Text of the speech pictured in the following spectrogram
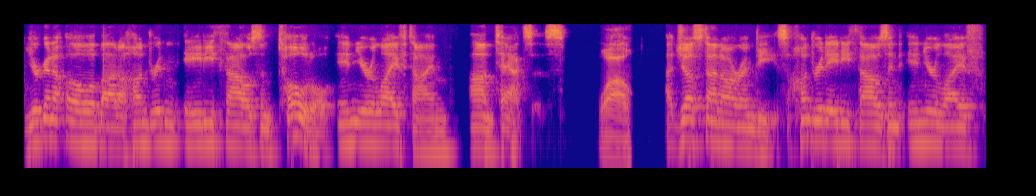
you're going to owe about 180000 total in your lifetime on taxes wow. Uh, just on rmds 180000 in your life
